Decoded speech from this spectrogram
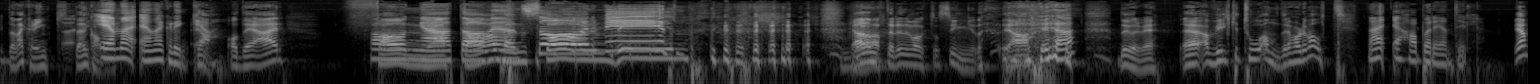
Den er klink. Den kan vi. En er, en er klink, ja. Og det er Fanget av en stormvind. Ja, Ja, at dere valgte å synge det. Ja, det gjorde vi. Eh, hvilke to andre har du valgt? Nei, jeg har bare en til. Ja.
